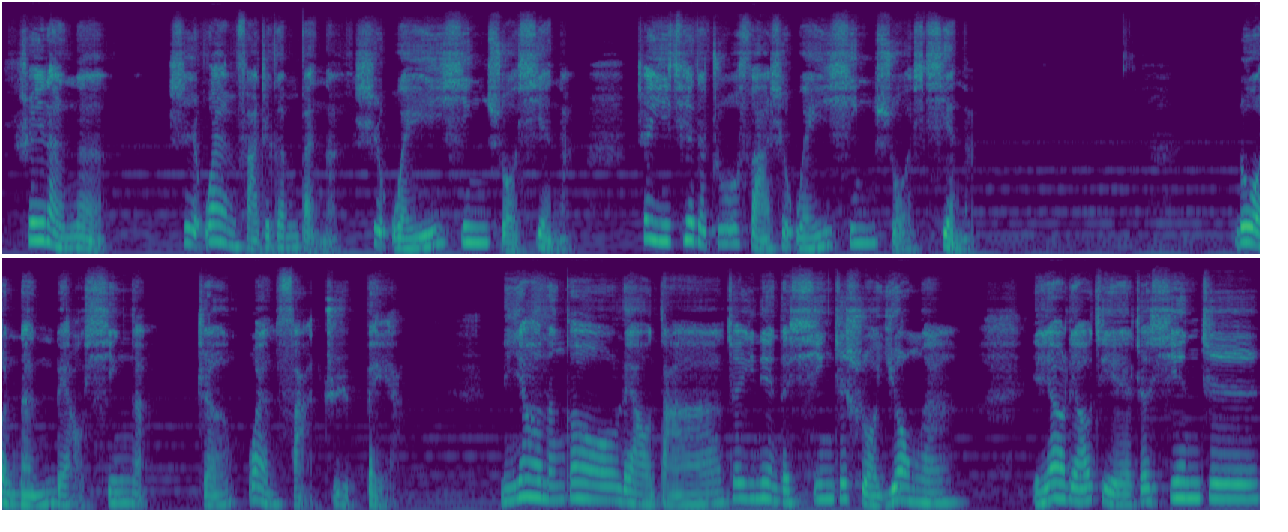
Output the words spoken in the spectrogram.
虽然呢是万法之根本呐，是唯心所现呐，这一切的诸法是唯心所现呐。若能了心啊，则万法具备啊。你要能够了达这一念的心之所用啊，也要了解这心之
